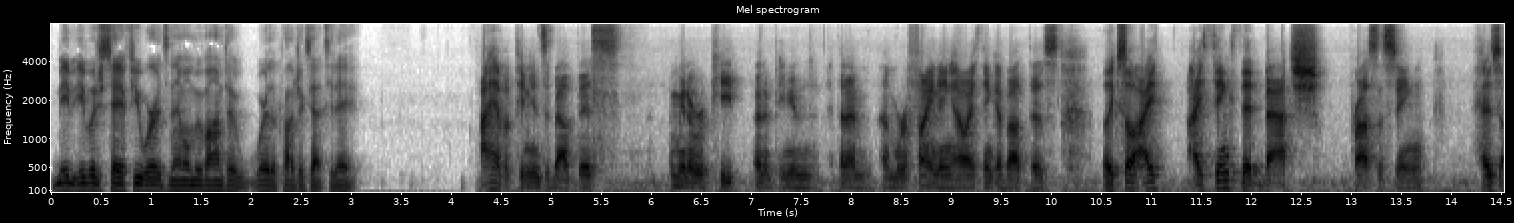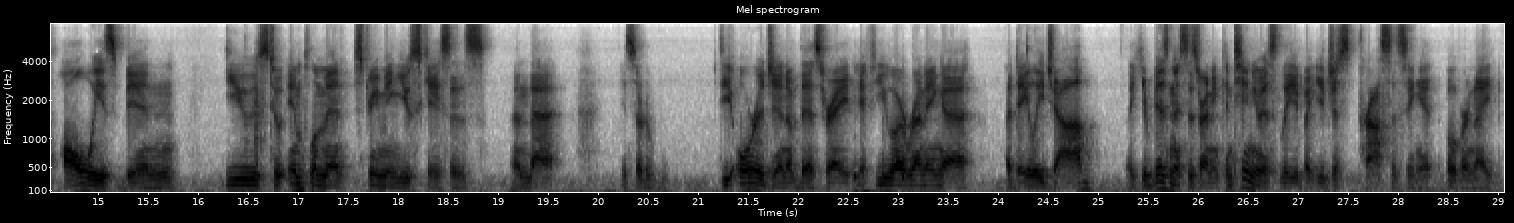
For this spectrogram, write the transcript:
Maybe we'll just say a few words and then we'll move on to where the project's at today. I have opinions about this. I'm going to repeat an opinion that I'm, I'm refining how I think about this. Like, so I, I think that batch processing has always been used to implement streaming use cases. And that is sort of the origin of this, right? If you are running a a daily job, like your business is running continuously, but you're just processing it overnight.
